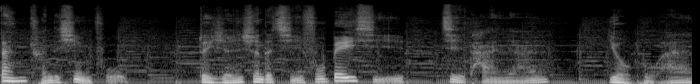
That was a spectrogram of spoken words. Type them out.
单纯的幸福对人生的起伏悲喜既坦然又不安。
